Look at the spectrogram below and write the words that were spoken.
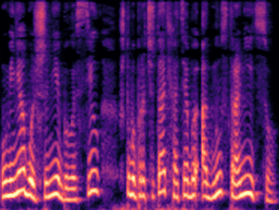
У меня больше не было сил, чтобы прочитать хотя бы одну страницу.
